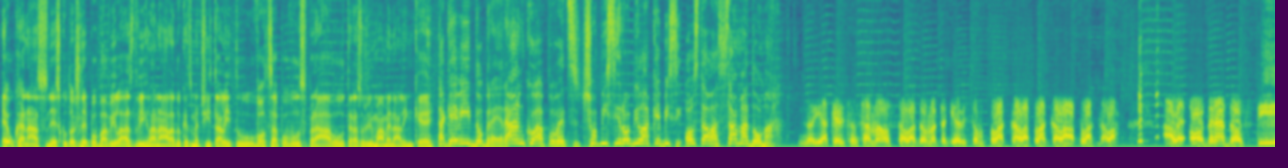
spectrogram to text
Euka nás neskutočne pobavila a zdvihla náladu, keď sme čítali tú WhatsAppovú správu, teraz už ju máme na linke. Tak Evi, dobré ránko a povedz, čo by si robila, keby si ostala sama doma? No ja keby som sama ostala doma, tak ja by som plakala, plakala a plakala. Ale od radosti,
